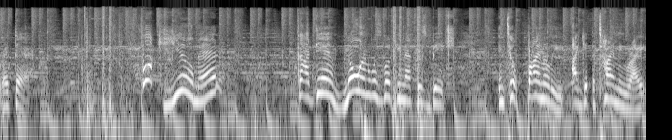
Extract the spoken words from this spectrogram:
Right there. Fuck you, man. Goddamn, no one was looking at this bitch until finally I get the timing right.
